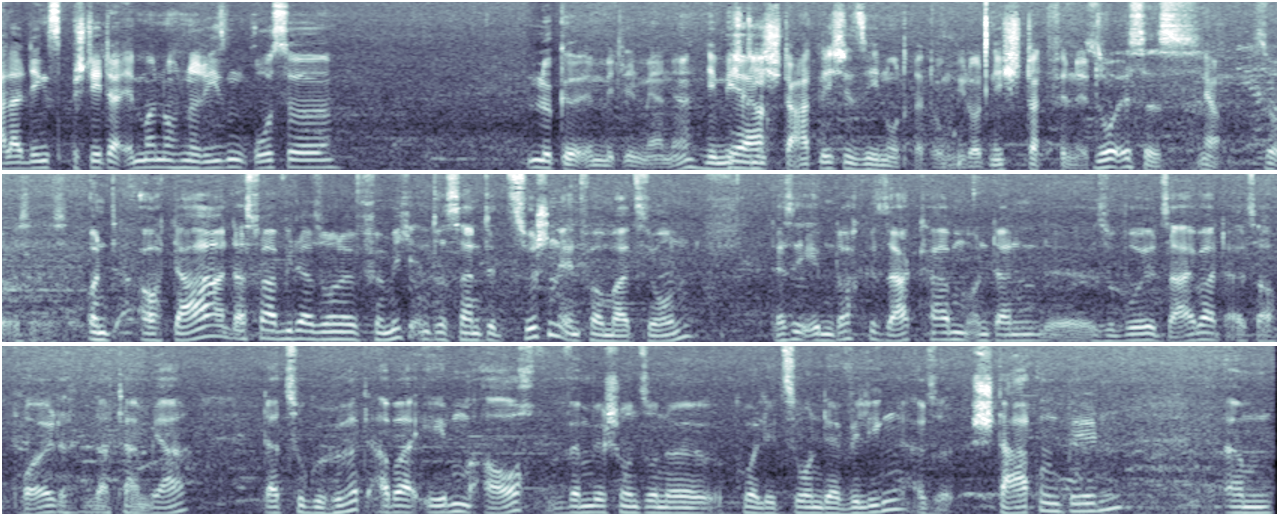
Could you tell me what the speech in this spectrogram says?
Allerdings besteht da immer noch eine riesengroße Lücke im Mittelmeer, ne? nämlich Ja. die staatliche Seenotrettung, die dort nicht stattfindet. So ist es. Ja. So ist es. Und auch da, das war wieder so eine für mich interessante Zwischeninformation, dass sie eben doch gesagt haben und dann äh, sowohl Seibert als auch Breul das gesagt haben, ja, dazu gehört aber eben auch, wenn wir schon so eine Koalition der Willigen, also Staaten bilden, ähm,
